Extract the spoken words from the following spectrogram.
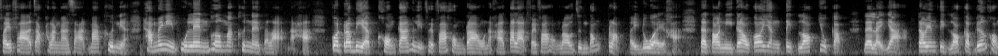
ไฟฟ้าจากพลังงานสะอาดมากขึ้นเนี่ยทำให้มีผู้เล่นเพิ่มมากขึ้นในตลาดนะคะกฎระเบียบของการผลิตไฟฟ้าของเรานะคะ ตลาดไฟฟ้าของเราจึงต้องปรับไปด้วยค่ะ แต่ตอนนี้เราก็ยังติดล็อกอยู่กับหลาย ๆ อย่าง เรายังติดล็อกกับเรื่องของ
